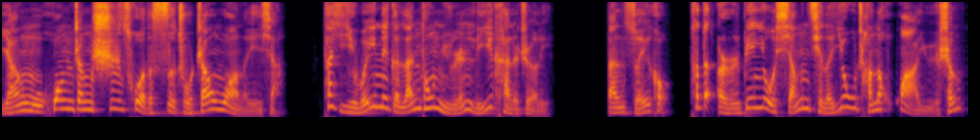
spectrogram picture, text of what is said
杨木慌张失措的四处张望了一下，他以为那个蓝瞳女人离开了这里，但随后他的耳边又响起了悠长的话语声。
